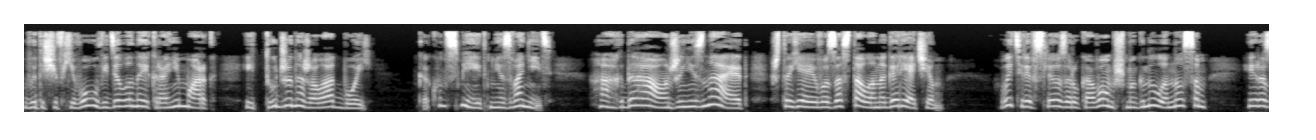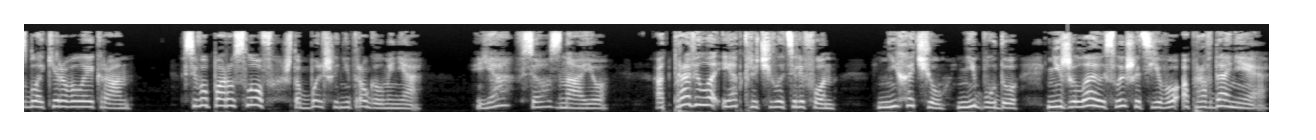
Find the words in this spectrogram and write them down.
Вытащив его, увидела на экране Марк и тут же нажала отбой. Как он смеет мне звонить? Ах да, он же не знает, что я его застала на горячем. Вытерев слезы рукавом, шмыгнула носом и разблокировала экран. Всего пару слов, чтоб больше не трогал меня. Я все знаю. Отправила и отключила телефон. Не хочу, не буду, не желаю слышать его оправдания.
